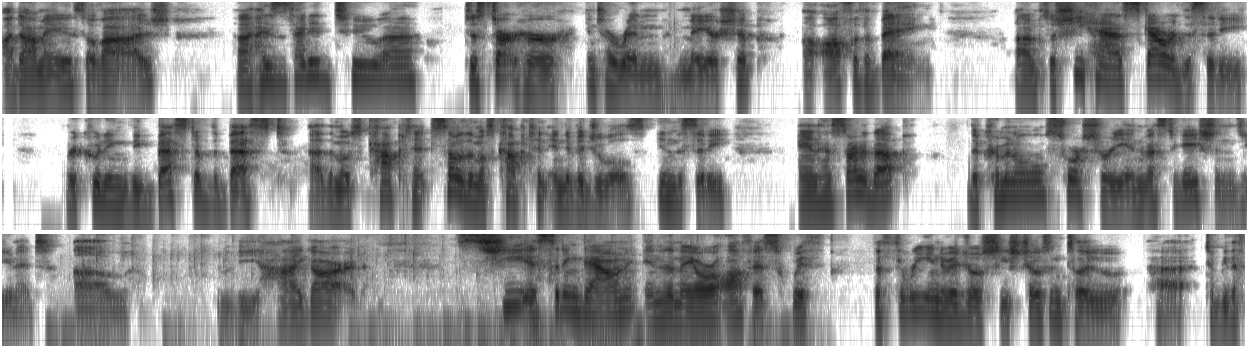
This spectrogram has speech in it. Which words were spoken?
Adame Sauvage, uh, has decided to uh, to start her interim mayorship off with a bang. Um, so she has scoured the city recruiting the best of the best, uh, the most competent, some of the most competent individuals in the city, and has started up the Criminal Sorcery Investigations Unit of the High Guard. She is sitting down in the mayoral office with the three individuals she's chosen to uh, to be the,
